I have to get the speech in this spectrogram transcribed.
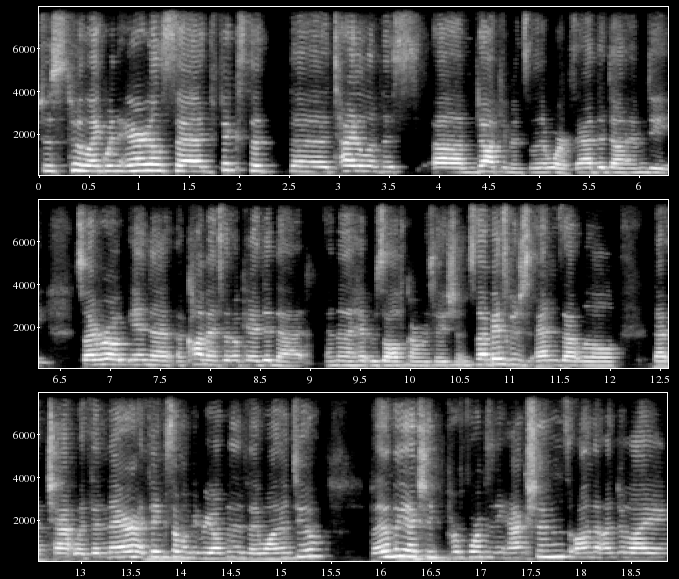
Just to like when Ariel said, fix the, the title of this um, document so that it works, add the .md. So I wrote in a, a comment, said, okay, I did that. And then I hit resolve conversation. So that basically just ends that little, that chat within there. I think someone could reopen it if they wanted to, but I don't think it actually performs any actions on the underlying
